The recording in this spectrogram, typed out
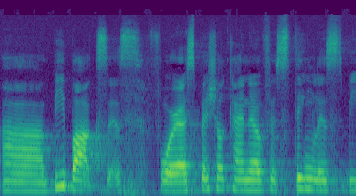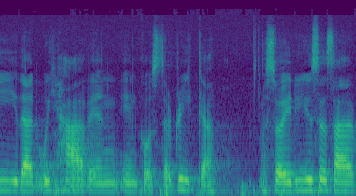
uh, bee boxes for a special kind of stingless bee that we have in, in Costa Rica. So it uses a,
